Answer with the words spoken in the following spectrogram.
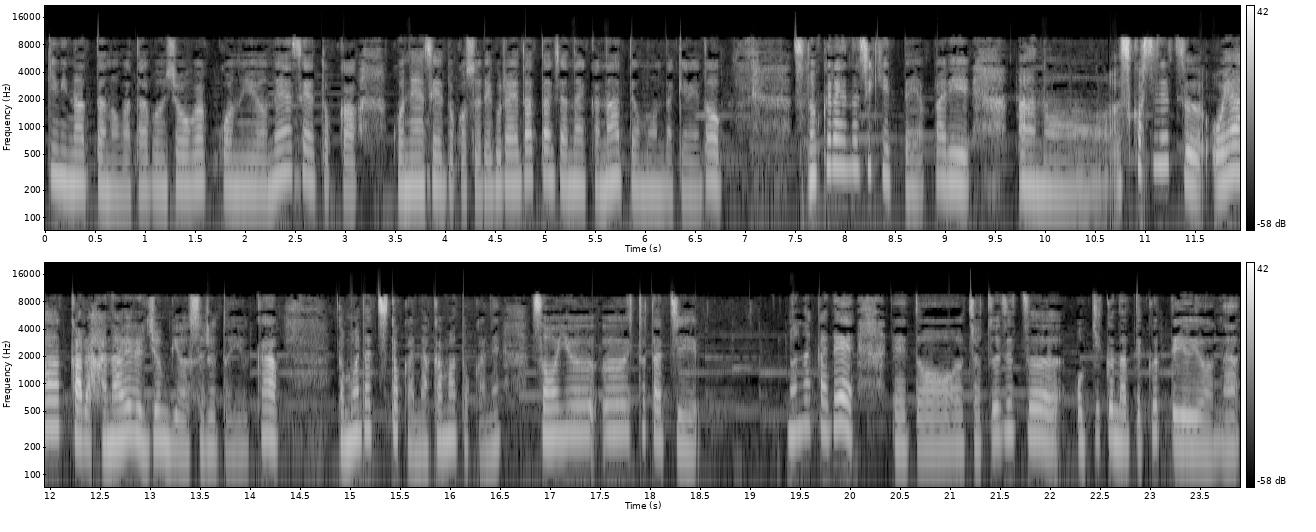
きになったのが多分小学校の4年生とか5年生とかそれぐらいだったんじゃないかなって思うんだけれど、そのくらいの時期ってやっぱり、あのー、少しずつ親から離れる準備をするというか、友達とか仲間とかね、そういう人たちの中で、えっ、ー、と、ちょっとずつ大きくなっていくっていうような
